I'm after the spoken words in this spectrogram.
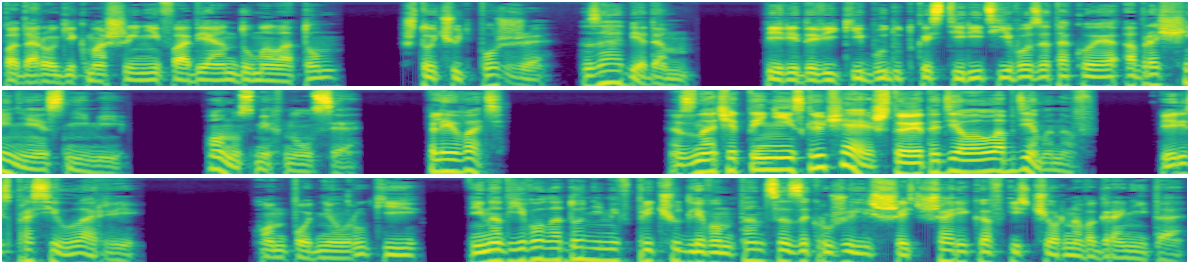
По дороге к машине Фабиан думал о том, что чуть позже, за обедом, передовики будут костерить его за такое обращение с ними. Он усмехнулся. Плевать. «Значит, ты не исключаешь, что это делал Абдемонов?» – переспросил Ларри. Он поднял руки, и над его ладонями в причудливом танце закружились шесть шариков из черного гранита.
